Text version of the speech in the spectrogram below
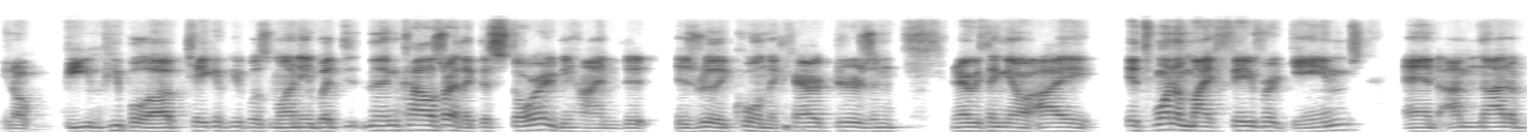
you know, beating people up, taking people's money. But then Kyle's right; like the story behind it is really cool, and the characters and and everything. You know, I it's one of my favorite games, and I'm not a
